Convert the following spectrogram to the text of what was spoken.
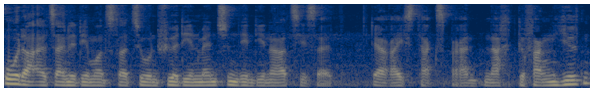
Oder als eine Demonstration für den Menschen, den die Nazis seit der Reichstagsbrandnacht gefangen hielten?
